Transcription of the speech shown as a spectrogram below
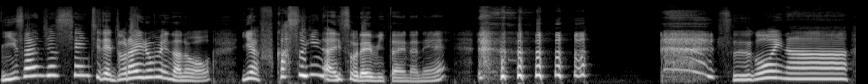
？2、30センチでドライ路面なの？いや、深すぎないそれ、みたいなね。すごいなぁ。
